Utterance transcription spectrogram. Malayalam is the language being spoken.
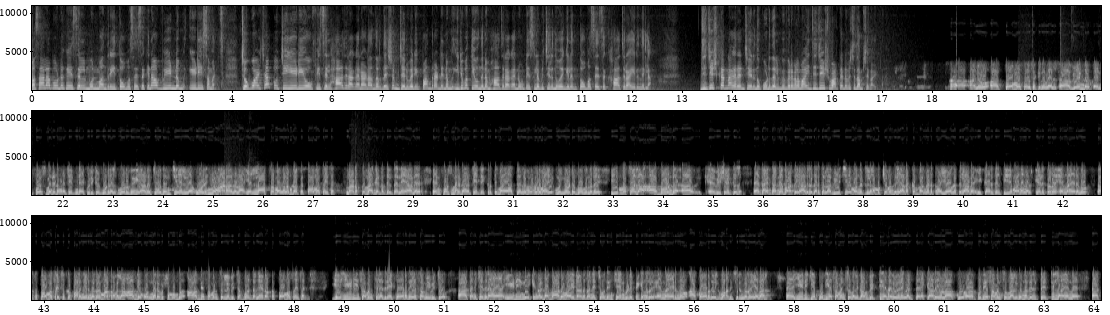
മസാല ബോണ്ട് കേസിൽ മുൻ മന്ത്രി തോമസ് ഐസക്കിന് വീണ്ടും ഇ ഡി സമൻസ്. ചൊവ്വാഴ്ച കൊച്ചി ഇ ഡി ഓഫീസിൽ ഹാജരാകാനാണ് നിർദ്ദേശം. ജനുവരി പന്ത്രണ്ടിനും ഇരുപത്തിയൊന്നിനും ഹാജരാകാൻ നോട്ടീസ് ലഭിച്ചിരുന്നുവെങ്കിലും തോമസ് ഐസക് ഹാജരായിരുന്നില്ല. ജിജീഷ് കരുണാകരൻ ചേരുന്നു കൂടുതൽ വിവരങ്ങളുമായി ജിജീഷ് വാർത്തയുടെ വിശദാംശങ്ങൾ. അനു തോമസ് ഐസക്കിന് മേൽ വീണ്ടും എൻഫോഴ്സ്മെന്റ് ഡയറക്ടറേറ്റിന്റെ കുരുക്ക് കൂടുതൽ മുറുകുകയാണ്. ചോദ്യം ചെയ്യലിന് ഒഴിഞ്ഞു മാറാനുള്ള എല്ലാ ശ്രമങ്ങളും ഡോക്ടർ തോമസ് ഐസക് നടത്തുന്ന ഘട്ടത്തിൽ തന്നെയാണ് എൻഫോഴ്സ്മെന്റ് ഡയറക്ടറേറ്റ് കൃത്യമായ തെളിവുകളുമായി മുന്നോട്ട് പോകുന്നത്. ഈ മസാല ബോണ്ട് വിഷയത്തിൽ തന്റെ ഭാഗത്ത് യാതൊരു തരത്തിലുള്ള വീഴ്ചയും വന്നിട്ടില്ല. മുഖ്യമന്ത്രി അടക്കം പങ്കെടുത്ത യോഗത്തിലാണ് ഇക്കാര്യത്തിൽ തീരുമാനങ്ങൾ എടുത്തത് എന്നായിരുന്നു ഡോക്ടർ തോമസ് ഐസക് പറഞ്ഞിരുന്നത്. മാത്രമല്ല ആദ്യം ഒന്നര വർഷം മുമ്പ് ആദ്യ സമൻസ് ലഭിച്ചപ്പോൾ തന്നെ doctor Thomas Isaac that's E D സമൻസിനെതിരെ കോടതിയെ സമീപിച്ചു. തനിക്കെതിരായ ഇ ഡി നീക്കങ്ങളുടെ ഭാഗമായിട്ടാണ് തന്നെ ചോദ്യം ചെയ്യാൻ വിളിപ്പിക്കുന്നത് എന്നായിരുന്നു കോടതിയിൽ വാദിച്ചിരുന്നത്. എന്നാൽ ഇ ഡിക്ക് പുതിയ സമൻസ് നൽകാം. വ്യക്തിഗത വിവരങ്ങൾ തിരക്കാതെയുള്ള പുതിയ സമൻസ് നൽകുന്നതിൽ തെറ്റില്ല എന്ന്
